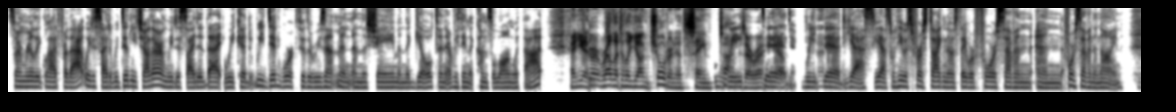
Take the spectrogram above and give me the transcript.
So I'm really glad for that. We decided we did each other and we decided that we could, we did work through the resentment and the shame and the guilt and everything that comes along with that. And you had relatively young children at the same time. We is that right? did. We Yeah. did. Yes. Yes. When he was first diagnosed, they were four, seven, and four, seven, and nine. Mm.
